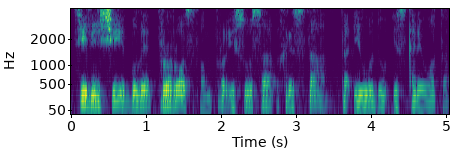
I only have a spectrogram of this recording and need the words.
Ці вірші були пророцтвом про Ісуса Христа та Іуду Іскаріота.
